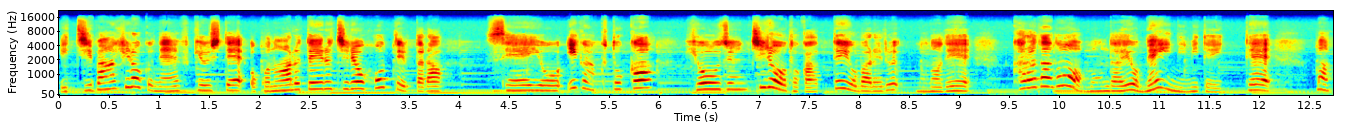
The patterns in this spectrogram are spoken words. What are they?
一番広くね普及して行われている治療法って言ったら西洋医学とか標準治療とかって呼ばれるもので体の問題をメインに見ていってまあ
